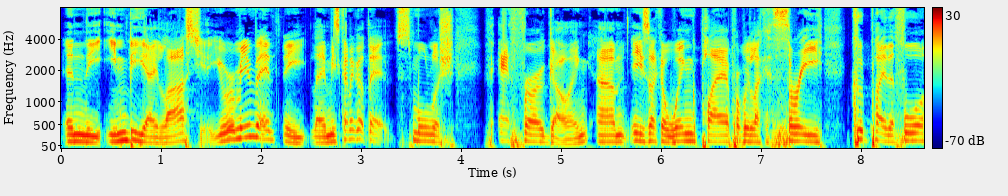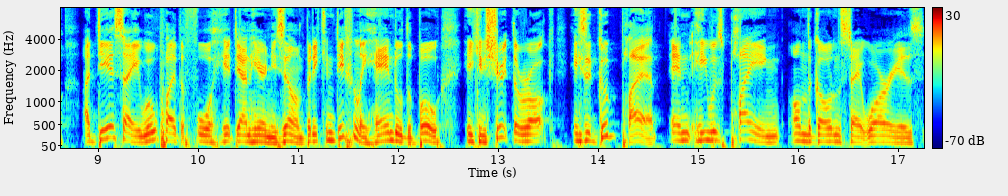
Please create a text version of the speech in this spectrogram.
in the NBA last year, you'll remember Anthony Lamb. He's kind of got that smallish afro going. Um, he's like a wing player, probably like a three, could play the four. I dare say he will play the four hit down here in New Zealand, but he can definitely handle the ball. He can shoot the rock. He's a good player. And he was playing on the Golden State Warriors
